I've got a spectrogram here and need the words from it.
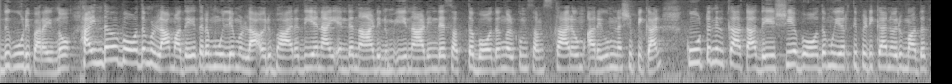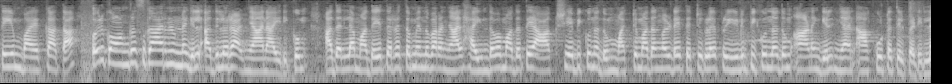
ഇതുകൂടി പറയുന്നു. ഹൈന്ദവ ബോധമുള്ള മതേതര മൂല്യമുള്ള ഒരു ഭാരതീയനായി എന്റെ നാടിനും ഈ നാടിന്റെ സത്വബോധങ്ങൾക്കും സംസ്കാരവും അറിവും നശിപ്പിക്കാൻ കൂട്ടുനിൽക്കാത്ത ദേശീയ ബോധം ഉയർത്തിപ്പിടിക്കാൻ ഒരു മതത്തെയും ഭയക്കാത്ത ഒരു കോൺഗ്രസ്സുകാരനുണ്ടെങ്കിൽ അതിലൊരാൾ ഞാനായിരിക്കും. അതല്ല മതേതരത്വം എന്ന് പറഞ്ഞാൽ ഹൈന്ദവ മതത്തെ ആക്ഷേപിക്കുന്നതും മറ്റു മതങ്ങളുടെ തെറ്റുകളെ പ്രീണിപ്പിക്കുന്നതും ആണെങ്കിൽ ഞാൻ ആ കൂട്ടത്തിൽ പെടില്ല.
